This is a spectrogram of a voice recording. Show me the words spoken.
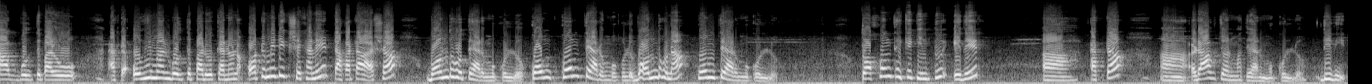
রাগ বলতে পারো, একটা অভিমান বলতে পারো, কেননা অটোমেটিক সেখানে টাকাটা আসা বন্ধ হতে আরম্ভ করল, কম, কমতে আরম্ভ করল, বন্ধ না, কমতে আরম্ভ করল। তখন থেকে কিন্তু এদের একটা রাগ জন্মাতে আরম্ভ করল। দিদির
